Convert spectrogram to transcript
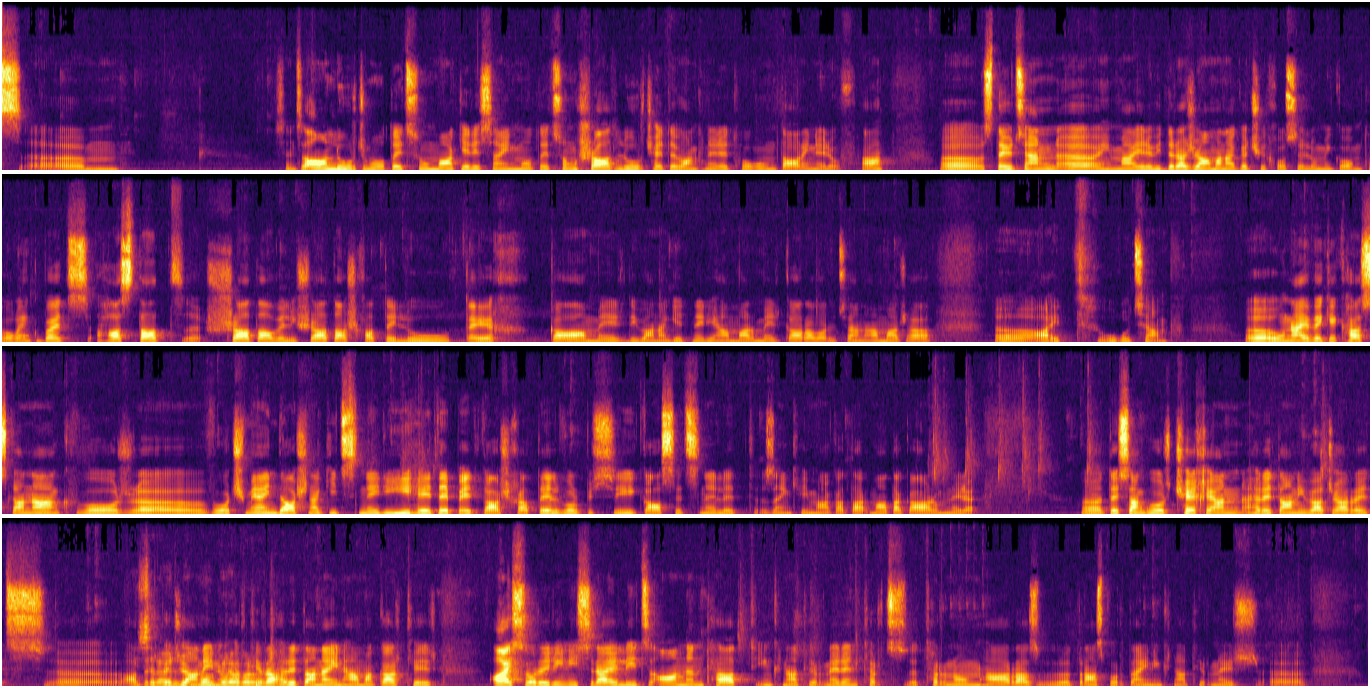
սենց անլուրջ մոտեցում, մակերեսային մոտեցում շատ լուրջ հետևանքներ է թողում տարիներով, հա։ Ըստ էության հիմա երևի դրա ժամանակը չի խոսելու մի կողմ թողենք, բայց հաստատ շատ ավելի շատ աշխատելու տեղ կա մեր դիվանագետների համար, մեր կառավարության համար, հա, այդ ուղությամբ ու նաև եկեք հասկանանք, որ ոչ միայն դաշնակիցների հետ է պետք աշխատել, որպեսզի կասեցնել այդ զենքի մատակարարումները։ Տեսանք, որ Չեխիան հրետանի վաճառեց Ադրբեջանին հրետանային համակարգեր, այս օրերին Իսրայելից անընդհատ ինքնաթիռներ են թռնում, հա, տրանսպորտային ինքնաթիռներ,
